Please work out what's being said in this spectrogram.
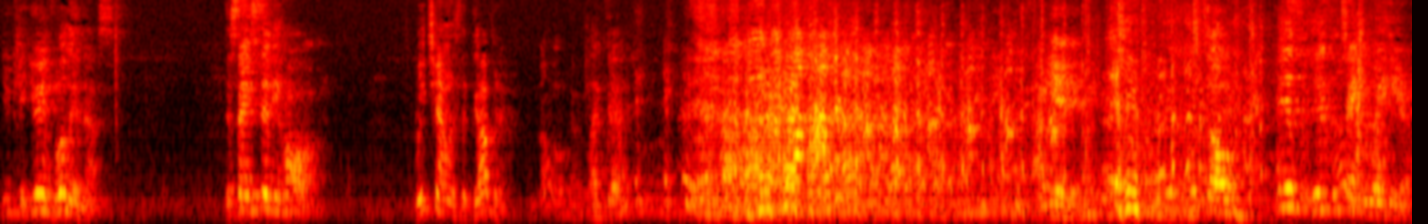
You, can, you ain't bullying us. This ain't City Hall. We challenge the governor. Oh, like that? Get it. So here's, here's the takeaway here.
